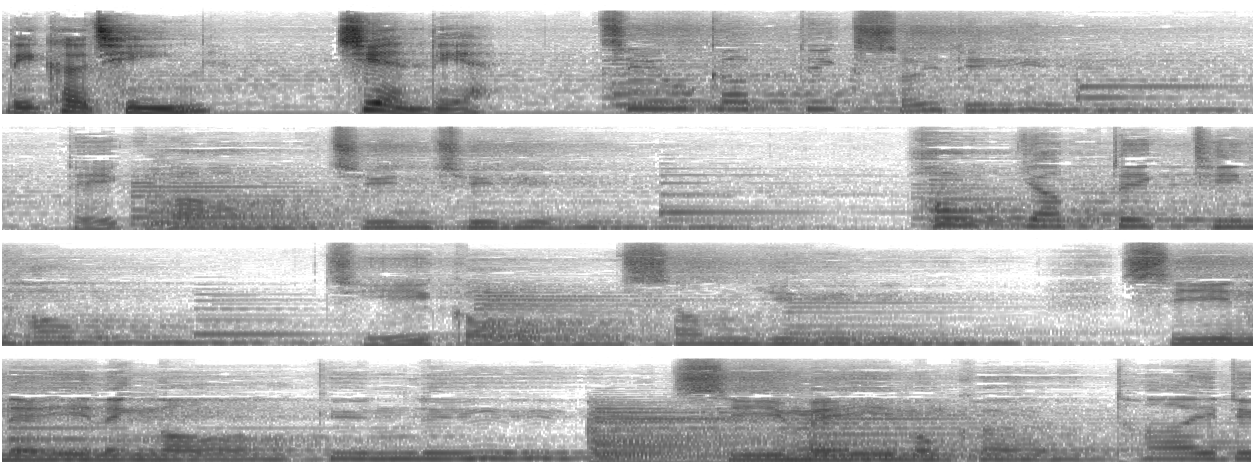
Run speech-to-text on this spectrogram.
李克勤，《眷恋》。焦急的水点滴下串串，哭泣的天空。似个深渊，是你令我眷恋，是美梦却太短，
